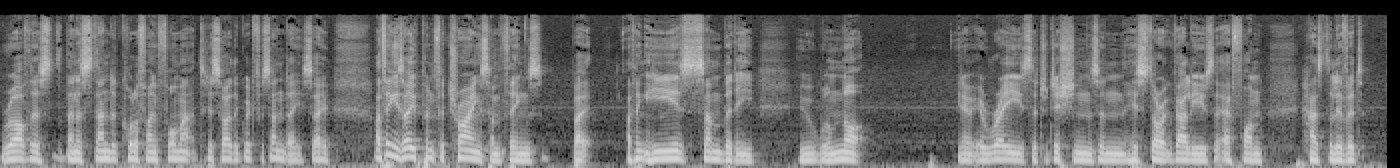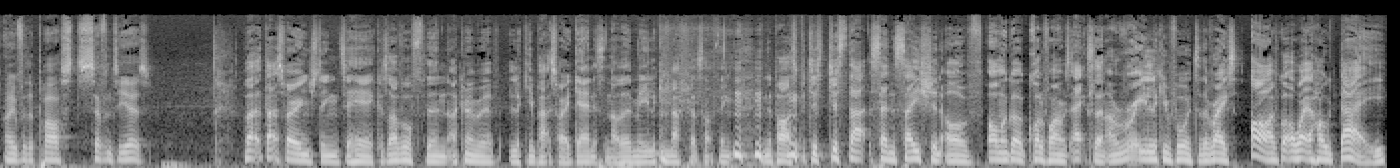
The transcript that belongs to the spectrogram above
rather than a standard qualifying format to decide the grid for Sunday. So I think he's open for trying some things, but I think he is somebody who will not, you know, erase the traditions and historic values that F1 has delivered over the past 70 years. Well, that's very interesting to hear because I've often I can remember looking back. Sorry, again, it's another me looking back at something in the past, but just just that sensation of oh my god, qualifying was excellent. I'm really looking forward to the race. Oh, I've got to wait a whole day.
